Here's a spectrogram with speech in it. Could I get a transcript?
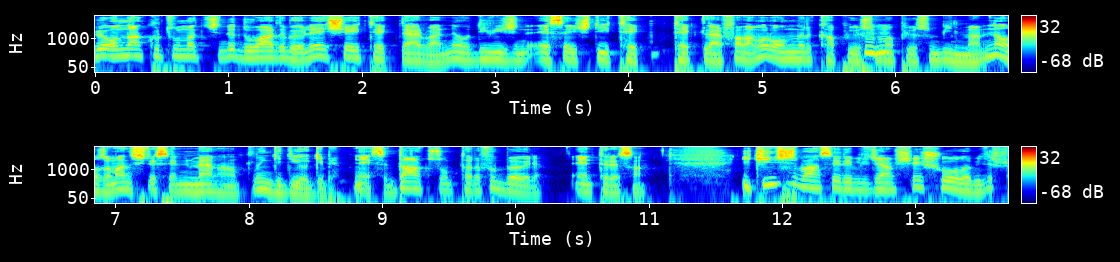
Ve ondan kurtulmak için de duvarda böyle şey tekler var. Ne o Division SHD tek, tekler falan var. Onları kapıyorsun, yapıyorsun bilmem ne. O zaman işte senin manhunt'lığın gidiyor gibi. Neyse Dark Zone tarafı böyle. Enteresan. İkincisi bahsedebileceğim şey şu olabilir.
